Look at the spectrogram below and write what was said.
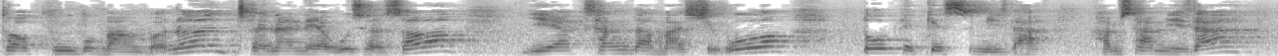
더 궁금한 거는 전화내 오셔서 예약 상담하시고 또 뵙겠습니다. 감사합니다.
